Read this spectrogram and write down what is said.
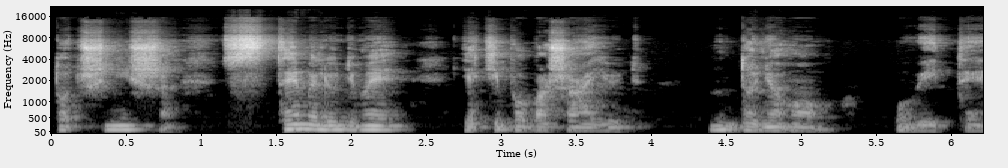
точніше, з тими людьми, які побажають до нього увійти.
